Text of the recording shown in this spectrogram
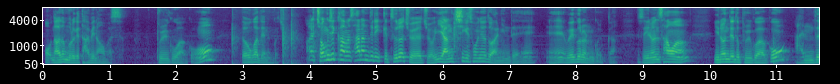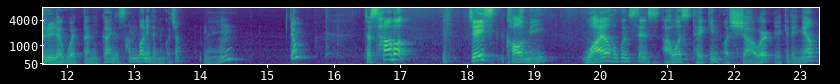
어, 나도 모르게 답이 나와봤어. 불구하고 너가 되는 거죠. 아니 정직하면 사람들이 이렇게 들어줘야죠. 이 양치기 소녀도 아닌데 예, 왜 그러는 걸까? 그래서 이런 상황 이런데도 불구하고 안 들으려고 했다니까 이제 3번이 되는 거죠. 네. 뿅. 자 4번. Jace called me while 혹은 since I was taking a shower 이렇게 돼 있네요.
